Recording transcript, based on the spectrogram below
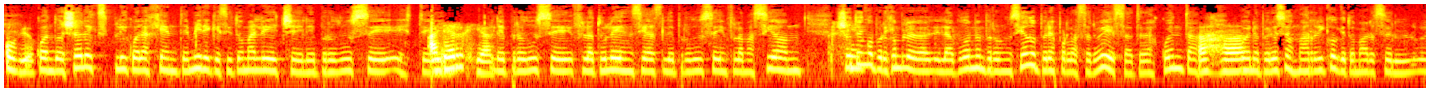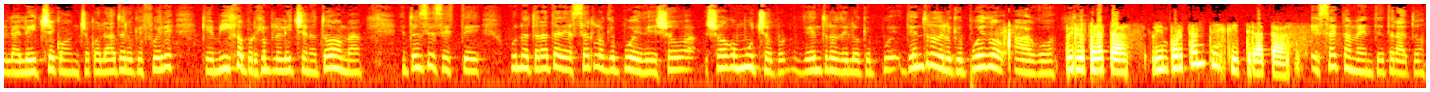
Obvio. Cuando yo le explico a la gente, mire que si toma leche le produce, este, Alergias. le produce flatulencias, le produce inflamación. Yo tengo, por ejemplo, el, el abdomen pronunciado, pero es por la cerveza, ¿te das cuenta? Ajá. Bueno, pero eso es más rico que tomarse el- la leche con chocolate o lo que fuere, que mi hija, por ejemplo, leche no toma. Entonces, este, uno trata de hacer lo que puede. Yo, yo hago mucho por- dentro de lo que dentro de lo que puedo hago. Pero tratás, lo importante es que tratás. Exactamente, trato.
